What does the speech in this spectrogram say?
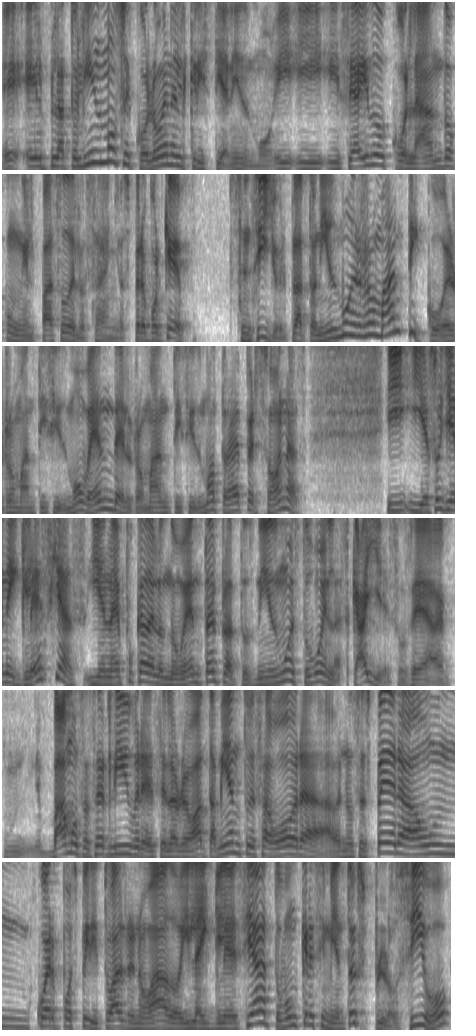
eh, el platonismo se coló en el cristianismo y, se ha ido colando con el paso de los años. ¿Pero por qué? Sencillo, el platonismo es romántico, el romanticismo vende, el romanticismo atrae personas. Y, eso llena iglesias. Y en la época de los 90 el platonismo estuvo en las calles. O sea, vamos a ser libres, el arrebatamiento es ahora, nos espera un cuerpo espiritual renovado. Y la iglesia tuvo un crecimiento explosivo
